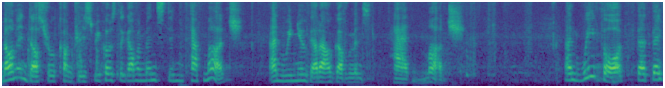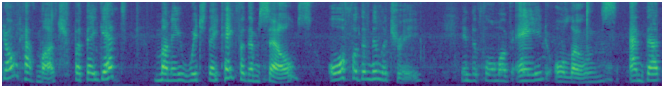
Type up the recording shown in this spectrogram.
non-industrial countries because the governments didn't have much and we knew that our governments had much. And we thought that they don't have much, but they get money which they take for themselves or for the military in the form of aid or loans, and that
